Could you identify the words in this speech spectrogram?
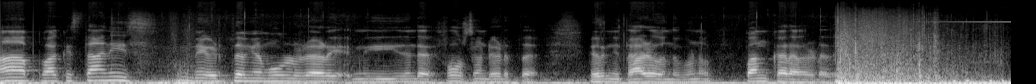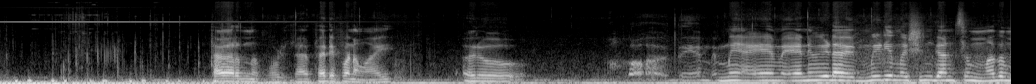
ആ പാകിസ്ഥാനീസ് എടുത്ത് ഇങ്ങനെ മുകളിലൂടെ ഈ ഇതിന്റെ ഫോഴ്സ് കൊണ്ട് എടുത്ത് എറിഞ്ഞ് താഴെ വന്ന് വീണു. പങ്കർ അവരുടെ തകർന്നു പോയി. തരിപ്പണമായി. ഒരു എനിമിയുടെ മീഡിയം മെഷീൻ ഗൺസും അതും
